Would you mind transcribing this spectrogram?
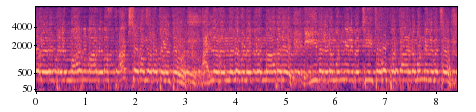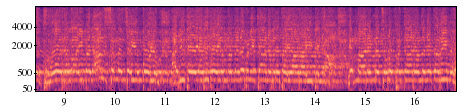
ഓരോരുത്തരും മാറി മാറി വസ്ത്രാക്ഷേപം നടത്തിയിട്ട് അല്ലറി നിലവിളിക്കുന്ന അവരെ ഇവരുടെ മുന്നിൽ വെച്ച് ഈ ചെറുപ്പക്കാരുടെ മുന്നിൽ വെച്ച് ക്രൂരമായി ബലാത്സംഗം ചെയ്യുമ്പോഴും അരുതേ അരുതേ എന്ന് നിലവിളിക്കാൻ അവർ തയ്യാറായിട്ടില്ല. എന്നാൽ എന്റെ ചെറുപ്പക്കാരെ നിനക്കറിയുമോ?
